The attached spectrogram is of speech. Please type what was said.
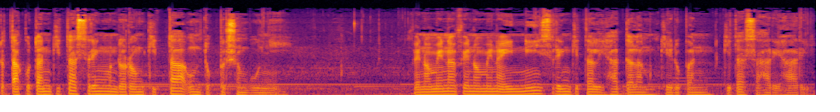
Ketakutan kita sering mendorong kita untuk bersembunyi. Fenomena-fenomena ini sering kita lihat dalam kehidupan kita sehari-hari.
